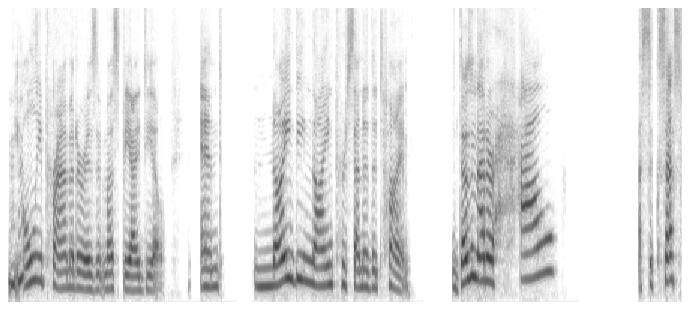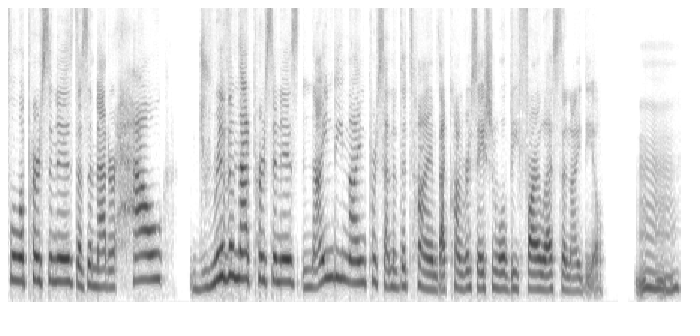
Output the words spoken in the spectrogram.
Mm-hmm. The only parameter is it must be ideal. And 99% of the time. It doesn't matter how successful a person is, doesn't matter how driven that person is, 99% of the time, that conversation will be far less than ideal mm.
